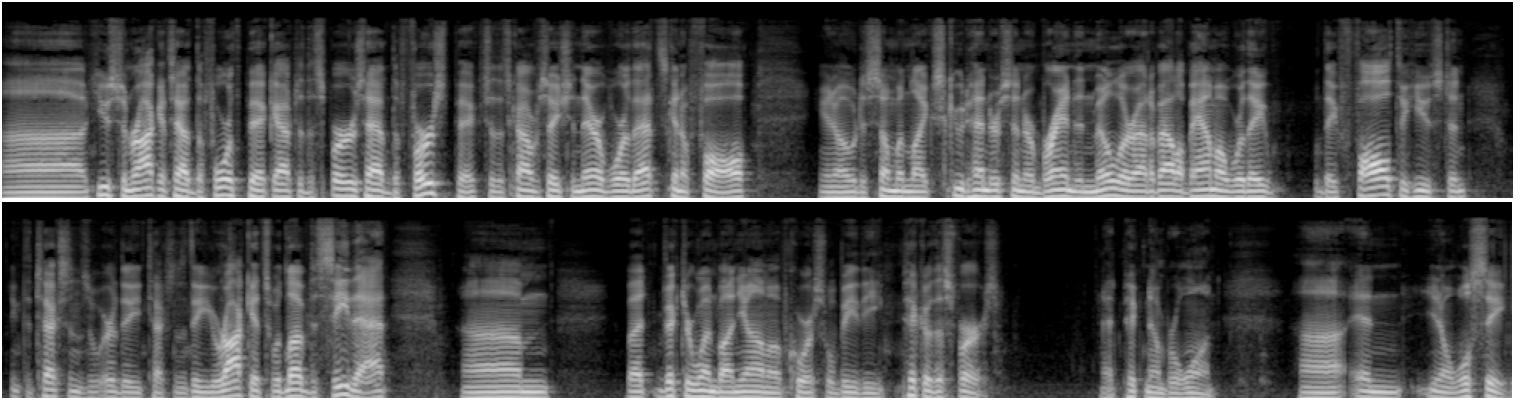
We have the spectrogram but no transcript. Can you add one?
Uh, Houston Rockets have the fourth pick after the Spurs have the first pick. So this conversation there of where that's going to fall, you know, to someone like Scoot Henderson or Brandon Miller out of Alabama, where they they fall to Houston. I think the Texans or the Texans, the Rockets would love to see that. Um, but Victor Wembanyama, of course, will be the pick of the Spurs at pick number one. Uh, and you know we'll see.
